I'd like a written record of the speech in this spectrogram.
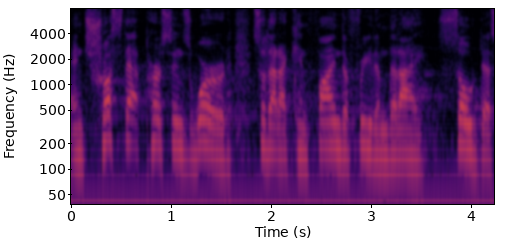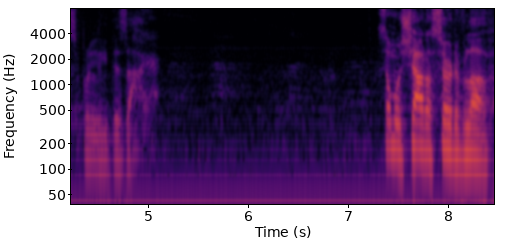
and trust that person's word so that I can find the freedom that I so desperately desire. Someone shout assertive love.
